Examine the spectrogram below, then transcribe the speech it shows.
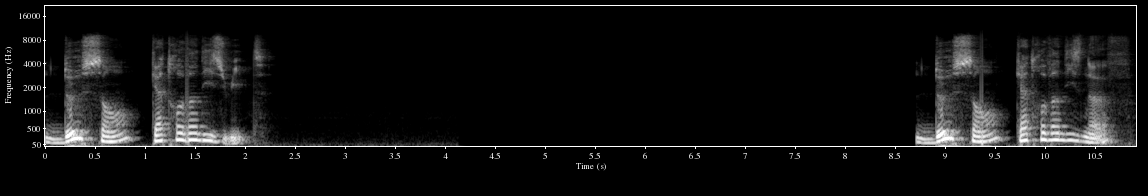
deux cent quatre-vingt-dix-huit, deux cent quatre-vingt-dix-neuf,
